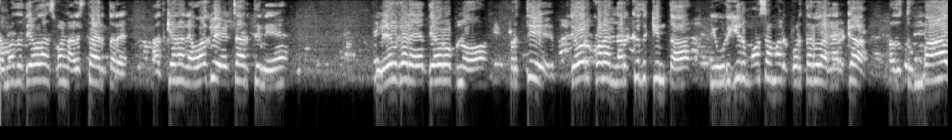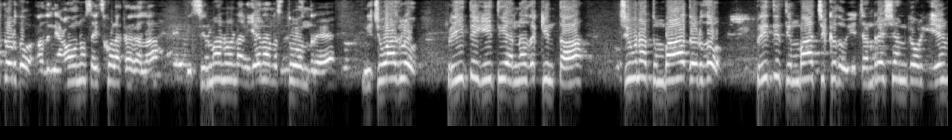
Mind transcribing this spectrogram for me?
ನಮ್ಮಂತ ದೇವದಾಸ್ಗಳನ್ನ ಅಳಿಸ್ತಾ ಇರ್ತಾರೆ. ಅದಕ್ಕೆ ನಾನು ಯಾವಾಗ್ಲೂ ಹೇಳ್ತಾ ಇರ್ತೀನಿ ಮೇಲ್ಗಡೆ ದೇವ್ರೊಬ್ನು ಪ್ರತಿ ದೇವ್ರ ಕೊಡ ನರ್ಕದಕ್ಕಿಂತ ಈ ಹುಡುಗಿರು ಮೋಸ ಮಾಡಿ ಕೊಡ್ತಾರಲ್ಲ ನರ್ಕ, ಅದು ತುಂಬಾ ದೊಡ್ಡದು. ಅದನ್ನ ಯಾವನು ಸಹಿಸ್ಕೊಳಕ್ ಆಗಲ್ಲ ಈ ಸಿನಿಮಾ ನೋಡಿ ನನ್ಗೆ ಏನ್ ಅನಿಸ್ತು ಅಂದ್ರೆ, ನಿಜವಾಗ್ಲು ಪ್ರೀತಿ, ಗೀತಿ ಅನ್ನೋದಕ್ಕಿಂತ ಜೀವನ ತುಂಬಾ ದೊಡ್ಡದು. ಪ್ರೀತಿ ತುಂಬಾ ಚಿಕ್ಕದು. ಈ ಜನರೇಷನ್ಗೆ ಅವ್ರಿಗೆ ಏನ್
